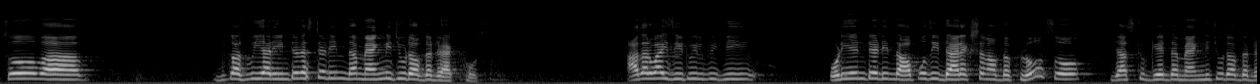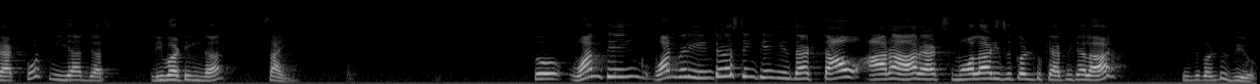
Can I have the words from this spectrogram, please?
so uh, because we are interested in the magnitude of the drag force otherwise it will be, be oriented in the opposite direction of the flow so just to get the magnitude of the drag force we are just reverting the sign. So, one thing one very interesting thing is that tau r r at small r is equal to capital R is equal to 0.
